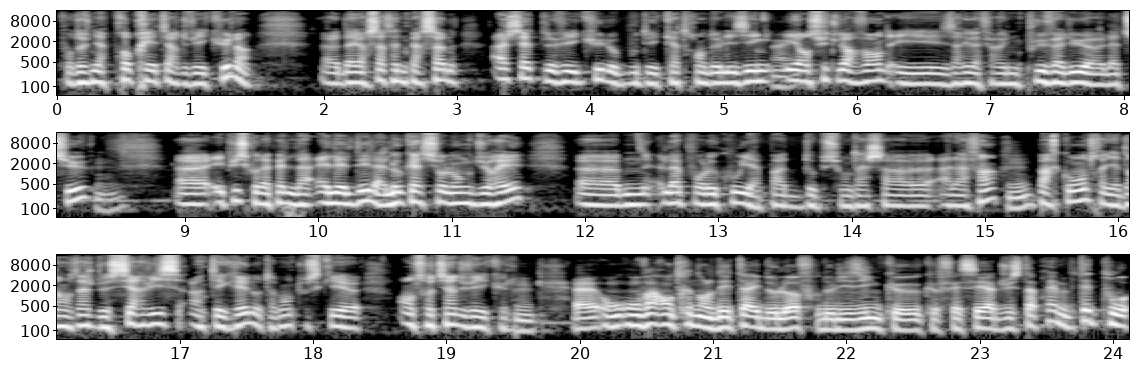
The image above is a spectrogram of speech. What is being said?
pour devenir propriétaire du véhicule. Euh, d'ailleurs, certaines personnes achètent le véhicule au bout des 4 ans de leasing et ensuite le revendent et ils arrivent à faire une plus-value euh, là-dessus. Mhm. Euh, et puis ce qu'on appelle la LLD, la location longue durée. là, pour le coup, il n'y a pas d'option d'achat à la fin. Mhm. Par contre, il y a davantage de services intégrés, notamment tout ce qui est entretien du véhicule. Mhm. On, va rentrer dans le détail de l'offre de leasing que, que fait SEAT juste après, mais peut-être pour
